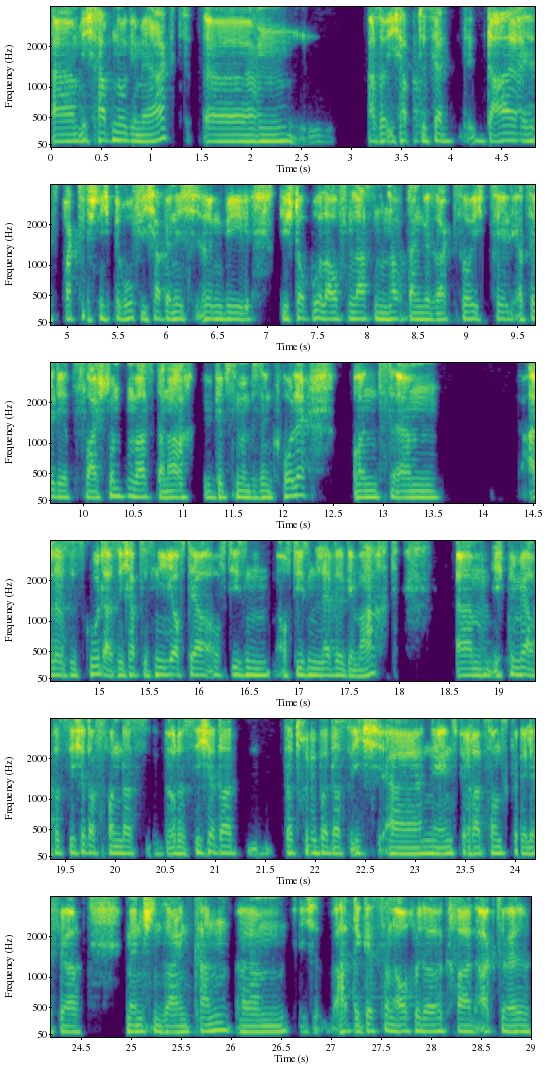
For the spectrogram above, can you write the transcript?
Ähm, ich habe nur gemerkt, ähm, also ich habe das ja da jetzt praktisch nicht beruflich, ich habe ja nicht irgendwie die Stoppuhr laufen lassen und habe dann gesagt, so ich erzähle dir zwei Stunden was, danach gibst du mir ein bisschen Kohle und ähm, alles ist gut. Also ich habe das nie auf der auf diesem auf diesem Level gemacht. Ähm, ich bin mir aber sicher davon, dass oder sicher da, darüber, dass ich äh, eine Inspirationsquelle für Menschen sein kann. Ähm, ich hatte gestern auch wieder gerade aktuell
